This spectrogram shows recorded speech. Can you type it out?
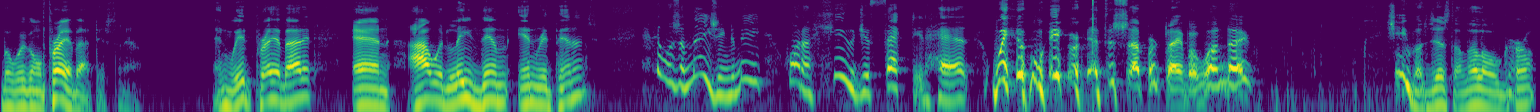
But we're going to pray about this now. And we'd pray about it, and I would lead them in repentance. And it was amazing to me what a huge effect it had. We, we were at the supper table one day. She was just a little old girl.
